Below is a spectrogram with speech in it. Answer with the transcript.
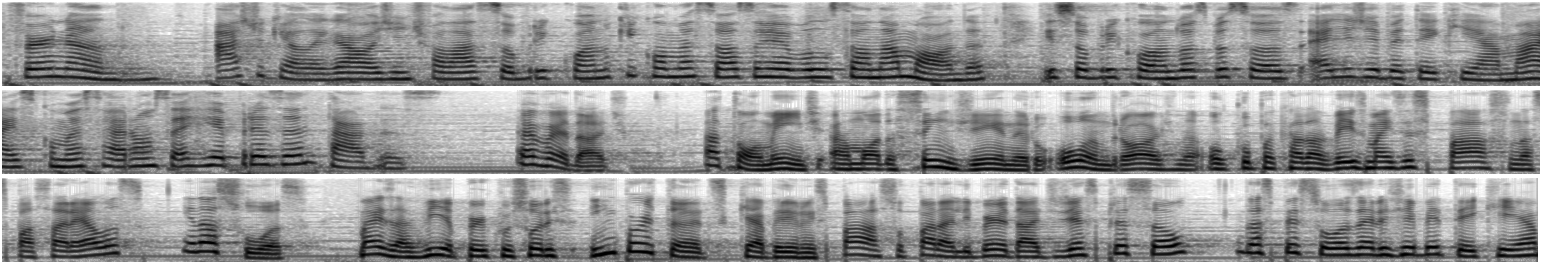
Fernando, Acho que é legal a gente falar sobre quando que começou essa revolução na moda e sobre quando as pessoas LGBTQIA+, começaram a ser representadas. É verdade. Atualmente, a moda sem gênero ou andrógena ocupa cada vez mais espaço nas passarelas e nas ruas. Mas havia percursores importantes que abriram espaço para a liberdade de expressão das pessoas LGBTQIA+.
